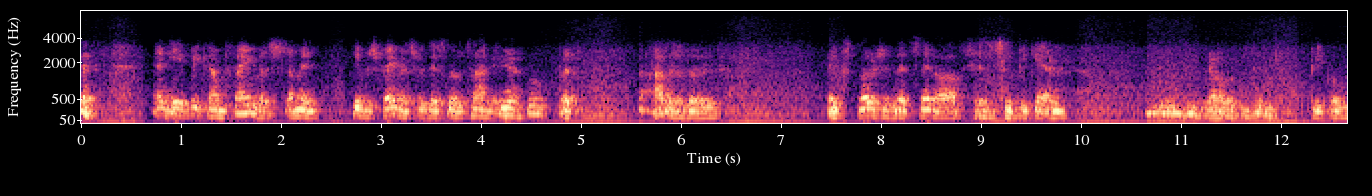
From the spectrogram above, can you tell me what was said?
and he'd become famous. I mean, he was famous with this little tiny Yeah. group, but out of the explosion that set off as he began, you know, people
